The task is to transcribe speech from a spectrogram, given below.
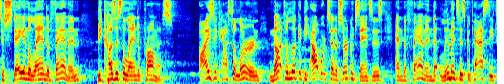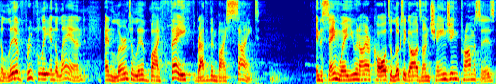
to stay in the land of famine because it's the land of promise. Isaac has to learn not to look at the outward set of circumstances and the famine that limits his capacity to live fruitfully in the land and learn to live by faith rather than by sight. In the same way, you and I are called to look to God's unchanging promises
